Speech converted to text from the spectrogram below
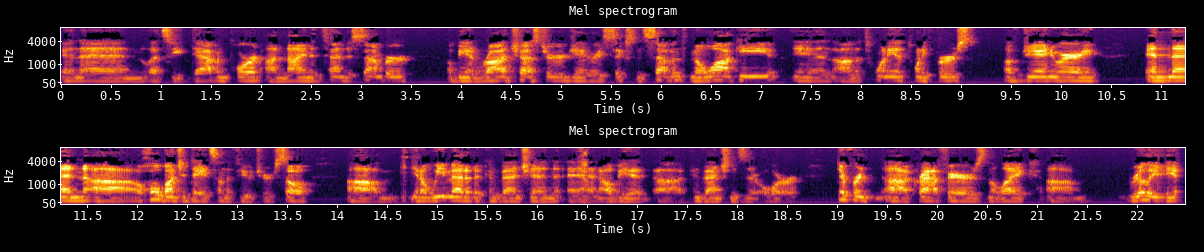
And then let's see, Davenport on 9 and 10 December. I'll be in Rochester January 6th and 7th, Milwaukee in on the 20th, 21st of January, and then uh, a whole bunch of dates on the future. So, um, you know, we met at a convention, and I'll be at uh, conventions or different uh, craft fairs and the like. Um, really,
